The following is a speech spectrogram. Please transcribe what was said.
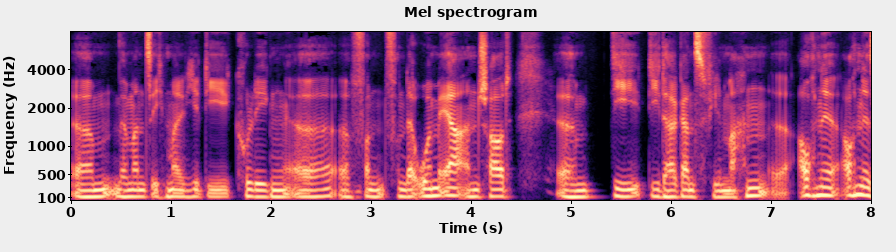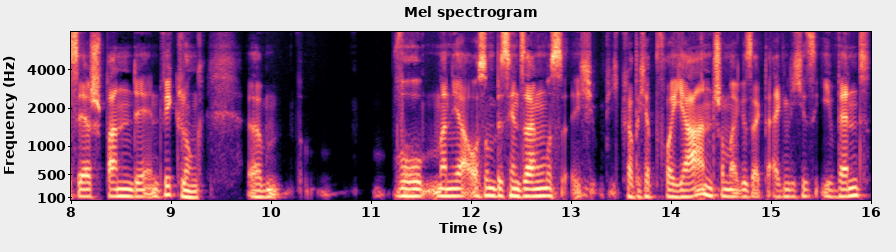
Ähm, wenn man sich mal hier die Kollegen äh, äh von, von der OMR anschaut, ähm, die, die da ganz viel machen. Äh, auch, eine, auch eine sehr spannende Entwicklung. Ähm, wo man ja auch so ein bisschen sagen muss, ich glaube, ich, glaub, ich habe vor Jahren schon mal gesagt, eigentlich ist Event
